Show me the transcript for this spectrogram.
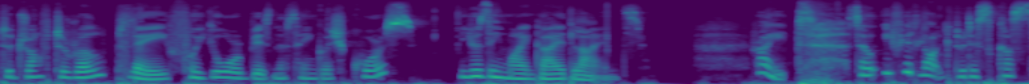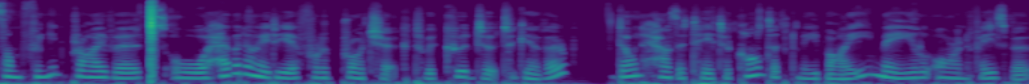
to draft a role play for your Business English course using my guidelines. Right, so if you'd like to discuss something in private or have an idea for a project we could do together, don't hesitate to contact me by email or on Facebook.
